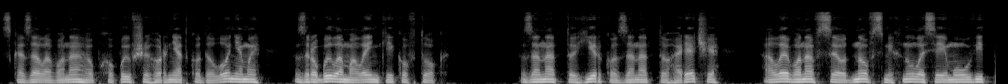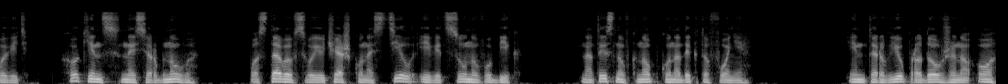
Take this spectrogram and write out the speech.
сказала вона, обхопивши горнятко долонями, зробила маленький ковток. Занадто гірко, занадто гаряче, але вона все одно всміхнулася йому у відповідь. Хокінс не сьорбнув, поставив свою чашку на стіл і відсунув у бік, натиснув кнопку на диктофоні. Інтерв'ю продовжено О.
